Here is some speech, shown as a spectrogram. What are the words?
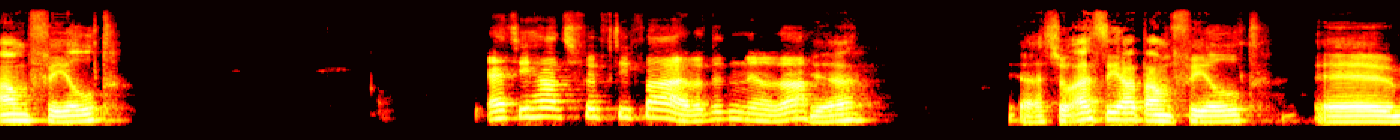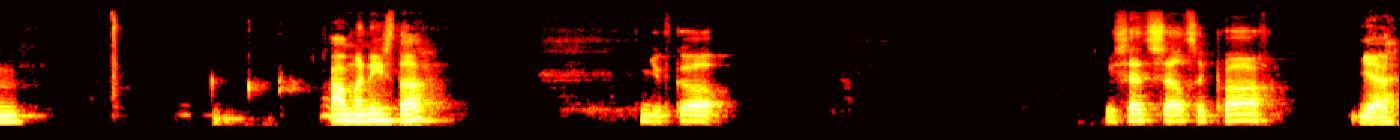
Anfield. Etihad's 55. I didn't know that. Yeah, yeah. So Etihad, Anfield. Um, how many's there? You've got. We said Celtic Park. Yeah,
